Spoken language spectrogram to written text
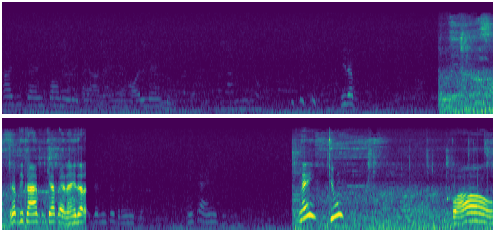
हाँ जी फ्रेंड्स तो हम ये लेके आ गए हैं हॉल में मीरा जब दिखाएँ आपको क्या पहना है इधर? नहीं, क्यों? वाओ।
